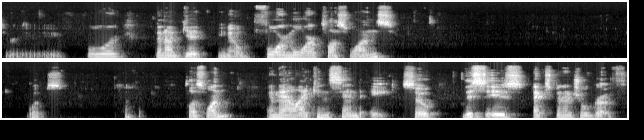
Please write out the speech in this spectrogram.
three, four. Then I'd get, you know, four more plus ones. Whoops. plus one. And now I can send eight. So this is exponential growth.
